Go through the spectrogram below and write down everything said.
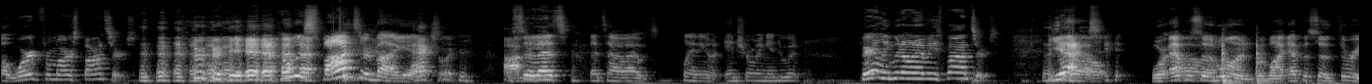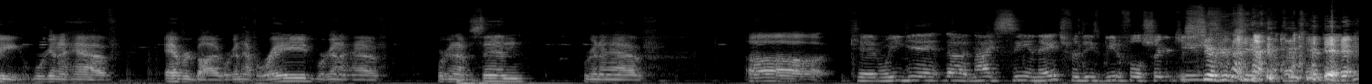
a word from our sponsors. yeah. who we sponsored by yet? Actually, I so mean, that's that's how I was planning on introing into it. Apparently, we don't have any sponsors. Yes. We're episode Uh, one, but by episode three, we're gonna have everybody. We're gonna have Raid. We're gonna have we're gonna have Zen. We're gonna have Uh, can we get uh, nice C and H for these beautiful sugar cubes? Sugar Cube. yeah.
